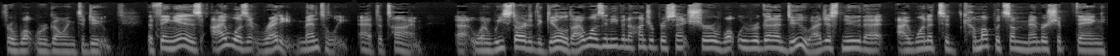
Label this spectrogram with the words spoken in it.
for what we're going to do. The thing is, I wasn't ready mentally at the time uh, when we started the guild, I wasn't even 100% sure what we were going to do. I just knew that I wanted to come up with some membership thing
